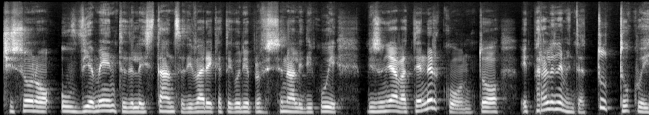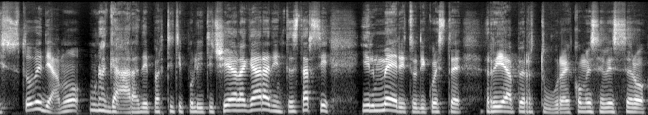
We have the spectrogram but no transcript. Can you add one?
Ci sono ovviamente delle istanze di varie categorie professionali di cui bisognava tener conto e parallelamente a tutto questo vediamo una gara dei partiti politici e alla gara di intestarsi il merito di queste riaperture, come se avessero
